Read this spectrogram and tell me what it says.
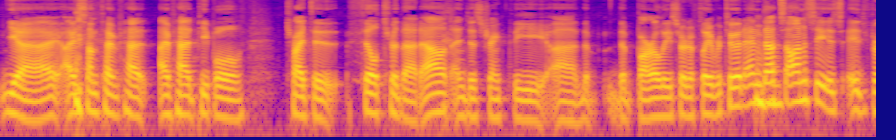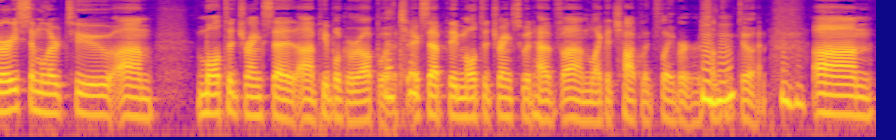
yeah, I, I sometimes had I've had people try to filter that out and just drink the uh, the the barley sort of flavor to it, and Mm-hmm. that's honestly it's it's very similar to um, malted drinks that uh, people grew up with, except the malted drinks would have um, like a chocolate flavor or Mm-hmm. something to it. Um,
